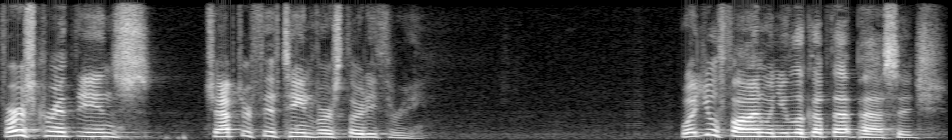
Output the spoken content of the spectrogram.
1 Corinthians chapter 15 verse 33. What you'll find when you look up that passage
